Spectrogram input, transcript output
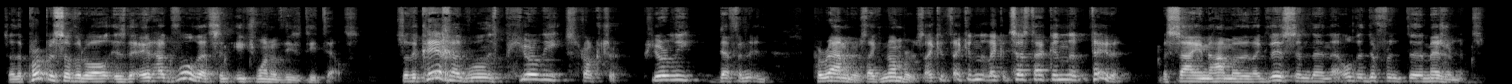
So the purpose of it all is the Er Hagvul that's in each one of these details. So the Keich Hagvul is purely structure, purely definite parameters, like numbers, like it's like, in, like it says that in the Torah. Messiah Muhammad like this, and then all the different uh, measurements.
